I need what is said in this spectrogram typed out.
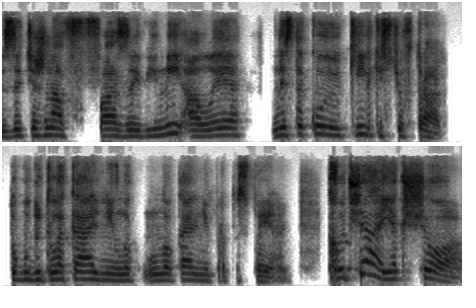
затяжна фаза війни, але не з такою кількістю втрат. То будуть локальні локальні протистояння. Хоча, якщо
